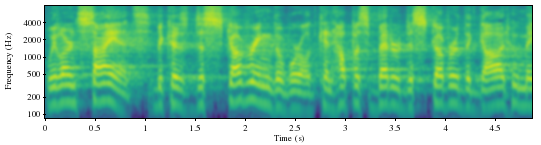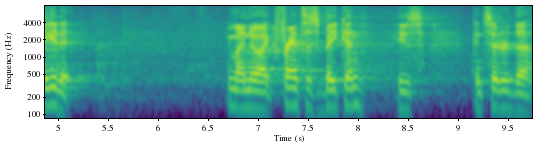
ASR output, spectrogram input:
We learn science because discovering the world can help us better discover the God who made it. You might know, like Francis Bacon, he's considered the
